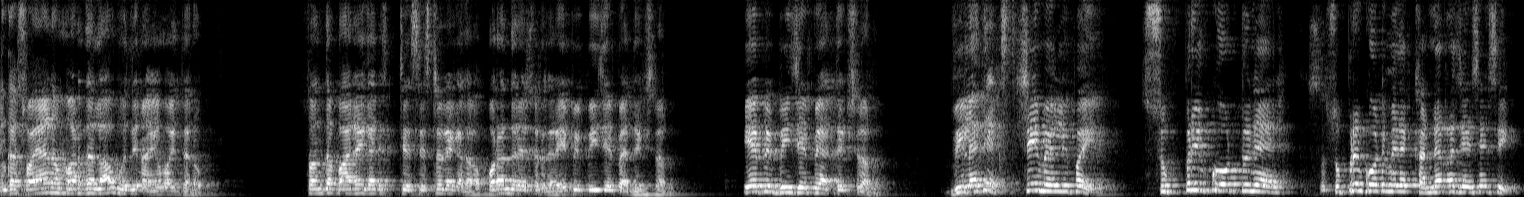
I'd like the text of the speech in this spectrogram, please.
ఇంకా స్వయాన మరదల వదిన ఏమవుతారు సొంత భార్య గారి సిస్టరే కదా పురంధరేశ్వరి గారు ఏపీ బీజేపీ అధ్యక్షురాలు. ఏపీ బీజేపీ అధ్యక్షురాలు. వీళ్ళైతే ఎక్స్ట్రీమ్ వెళ్ళిపోయి సుప్రీంకోర్టునే సుప్రీంకోర్టు మీద కన్నెర్ర చేసేసి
